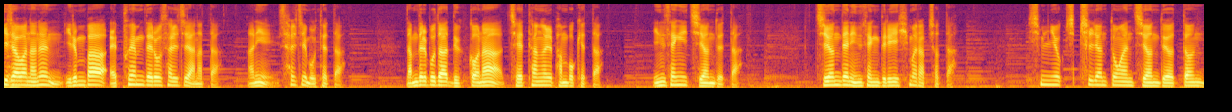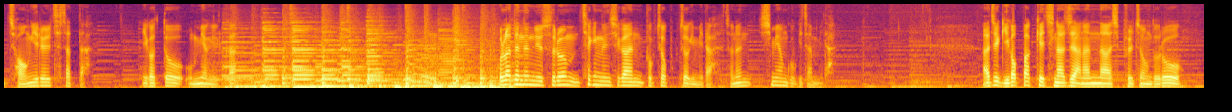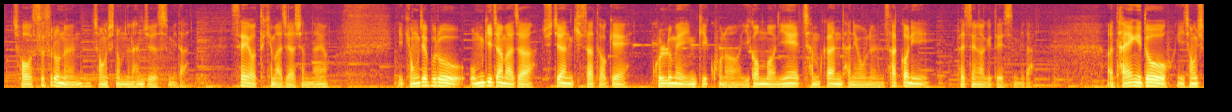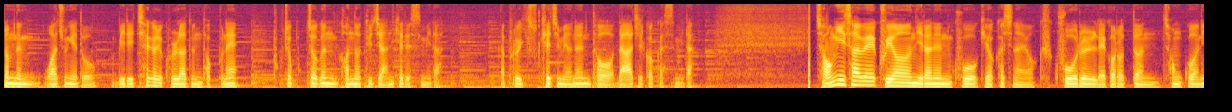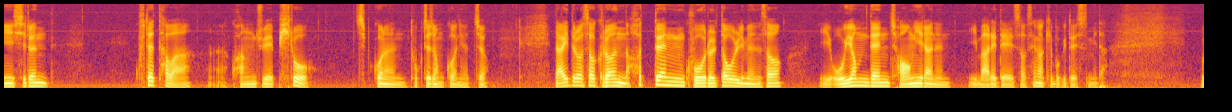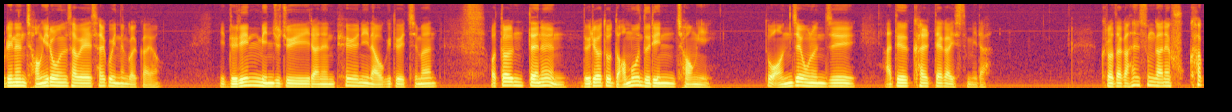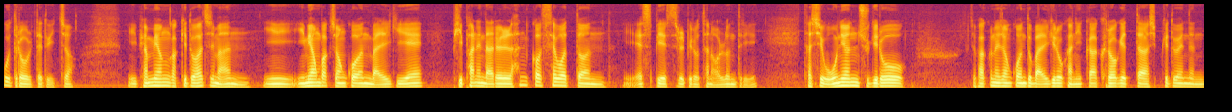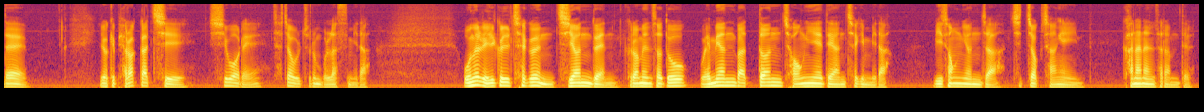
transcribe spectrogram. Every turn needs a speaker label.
Speaker 1: 기자와 나는 이른바 FM대로 살지 않았다. 아니, 살지 못했다. 남들보다 늦거나 재탕을 반복했다. 인생이 지연됐다. 지연된 인생들이 힘을 합쳤다. 16, 17년 동안 지연되었던 정의를 찾았다. 이것도 운명일까? 골라듣는 뉴스룸 책 읽는 시간 북적북적입니다. 저는 심영구 기자입니다. 아직 이것밖에 지나지 않았나 싶을 정도로 저 스스로는 정신없는 한 주였습니다. 새해 어떻게 맞이하셨나요? 이 경제부로 옮기자마자 취재한 기사 덕에 골룸의 인기 코너 이것머니에 잠깐 다녀오는 사건이 발생하기도 했습니다. 아, 다행히도 이 정신없는 와중에도 미리 책을 골라둔 덕분에 북적북적은 건너뛰지 않게 됐습니다. 앞으로 익숙해지면 더 나아질 것 같습니다. 정의사회 구현이라는 구호 기억하시나요? 그 구호를 내걸었던 정권이 실은 쿠데타와 광주의 피로 집권한 독재 정권이었죠. 나이 들어서 그런 헛된 구호를 떠올리면서 이 오염된 정의라는 이 말에 대해서 생각해 보기도 했습니다. 우리는 정의로운 사회에 살고 있는 걸까요? 이 느린 민주주의라는 표현이 나오기도 했지만 어떤 때는 느려도 너무 느린 정의 또 언제 오는지 아득할 때가 있습니다. 그러다가 한순간에 훅 하고 들어올 때도 있죠. 이 변명 같기도 하지만 이 이명박 정권 말기에 비판의 날을 한껏 세웠던 SBS를 비롯한 언론들이 다시 5년 주기로 박근혜 정권도 말기로 가니까 그러겠다 싶기도 했는데 이렇게 벼락같이 10월에 찾아올 줄은 몰랐습니다. 오늘 읽을 책은 지연된 그러면서도 외면받던 정의에 대한 책입니다. 미성년자, 지적 장애인, 가난한 사람들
